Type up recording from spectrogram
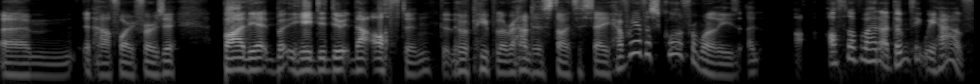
um, and how far he throws it. By the but he did do it that often that there were people around us starting to say, "Have we ever scored from one of these?" And uh, off the top of my head, I don't think we have.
